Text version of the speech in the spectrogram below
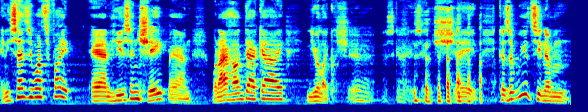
and he says he wants to fight, and he's in shape, man. When I hugged that guy, you're like, shit, this guy is in shape, because we had seen him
